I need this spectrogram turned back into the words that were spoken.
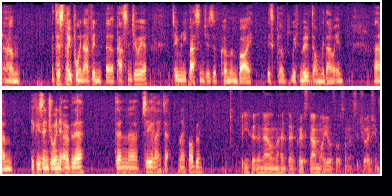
Um, there's no point having a passenger here. Too many passengers have come and by this club. We've moved on without him. Um, if he's enjoying it over there, then uh, see you later. No problem. I think you hit the nail on the head there, Chris. Dan, what are your thoughts on the situation?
